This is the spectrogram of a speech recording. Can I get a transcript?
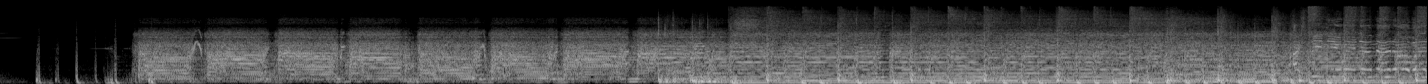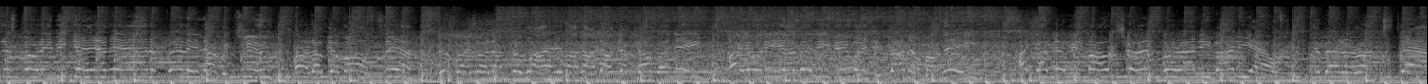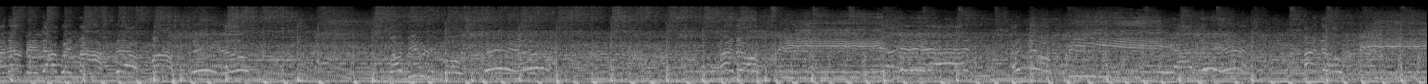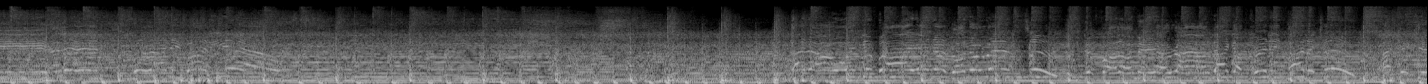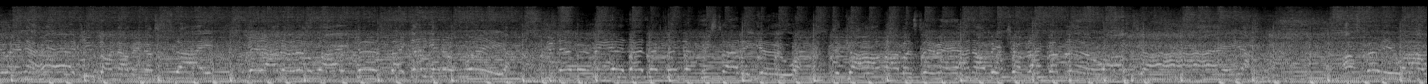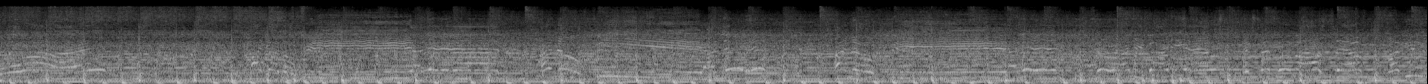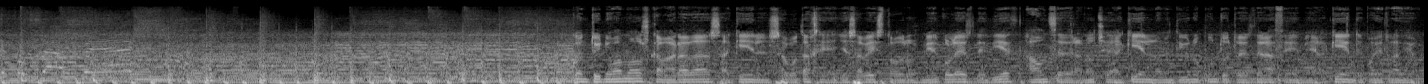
Continuamos, camaradas, aquí en el sabotaje, ya sabéis, todos los miércoles de 10 a 11 de la noche, aquí en el 91.3 de la CM, aquí en Ripollet Radio.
